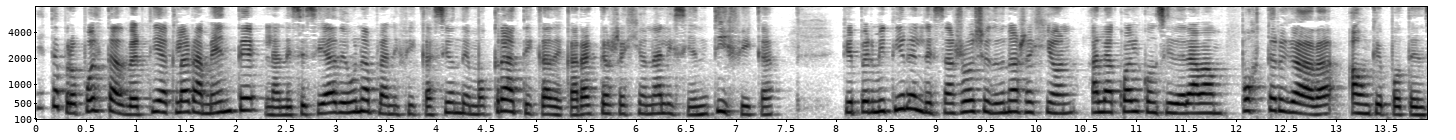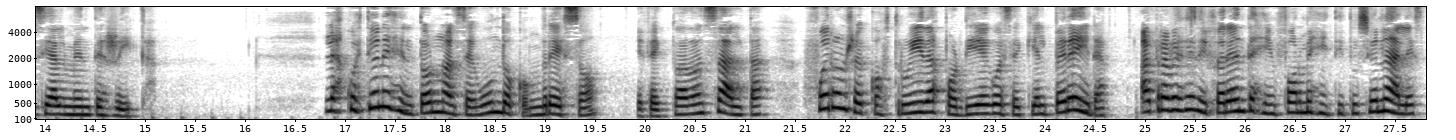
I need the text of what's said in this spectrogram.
Esta propuesta advertía claramente la necesidad de una planificación democrática de carácter regional y científica que permitiera el desarrollo de una región a la cual consideraban postergada aunque potencialmente rica. Las cuestiones en torno al segundo Congreso, efectuado en Salta, fueron reconstruidas por Diego Ezequiel Pereira a través de diferentes informes institucionales,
